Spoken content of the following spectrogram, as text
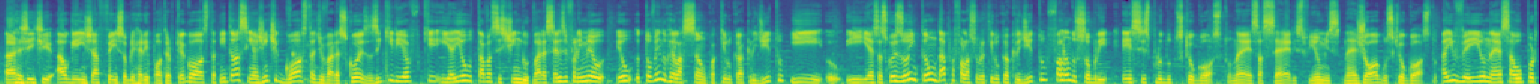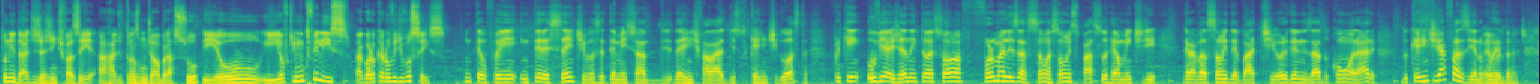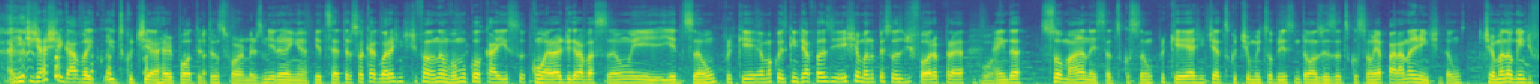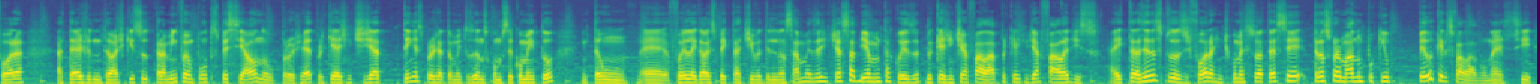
a gente. Alguém já fez sobre Harry Potter porque gosta. Então, assim, a gente gosta de várias coisas e queria. Que, e aí eu tava assistindo várias séries e falei, meu, eu, eu tô vendo relação com aquilo que eu acredito e, e essas coisas. Ou então dá pra falar sobre aquilo que eu acredito falando sobre esses produtos que eu gosto, né? Essas séries, filmes, né? Jogos que eu gosto. Aí veio nessa oportunidade de a gente fazer, a Rádio Transmundial abraçou e eu, e eu fiquei muito feliz. Agora eu quero ouvir de vocês. Então, foi interessante você ter mencionado de- da gente falar disso que a gente gosta, porque o Viajando, então, é só uma formalização, é só um espaço realmente de gravação e debate organizado com horário do que a gente já fazia no É corredor. verdade. A gente já chegava e, e discutia Harry Potter, Transformers, Miranha e etc. Só que agora a gente te fala, não, vamos colocar isso com horário de gravação e, e edição, porque é uma coisa que a gente já fazia e chamando pessoas de fora pra Boa. ainda somar nessa discussão, porque a gente já discutiu muito sobre isso, então às vezes a discussão ia parar na gente. Então, chamando alguém de fora até ajuda. Então, acho que isso pra mim foi um ponto especial no projeto, porque a gente já tem esse projeto há muitos anos, como você comentou. Então, é, foi legal a expectativa dele lançar, mas a gente já sabia muita coisa do que a gente ia falar, porque a gente já fala disso. Aí, trazendo as pessoas de fora, a gente começou até a ser transformado um pouquinho pelo que eles falavam, né? Se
